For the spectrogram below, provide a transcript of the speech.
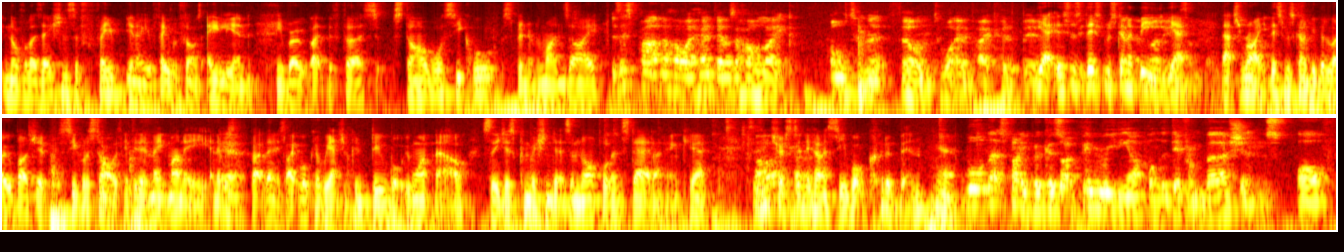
novelizations of fav- you know your favorite films. Alien. He wrote like the first Star Wars sequel, Splinter of the Mind's Eye. Is this part of the whole? I heard there was a whole like alternate film to what Empire could have been. Yeah, this was this was going to be yeah, that's right. This was going to be the low budget sequel to Star Wars if it didn't make money, and it was. Yeah. But then it's like, okay, we actually can do what we want now. So they just commissioned it as a novel instead. I think, yeah. It's Oh, interesting okay. to kind of see what could have been. Yeah. Well, that's funny because I've been reading up on the different versions of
